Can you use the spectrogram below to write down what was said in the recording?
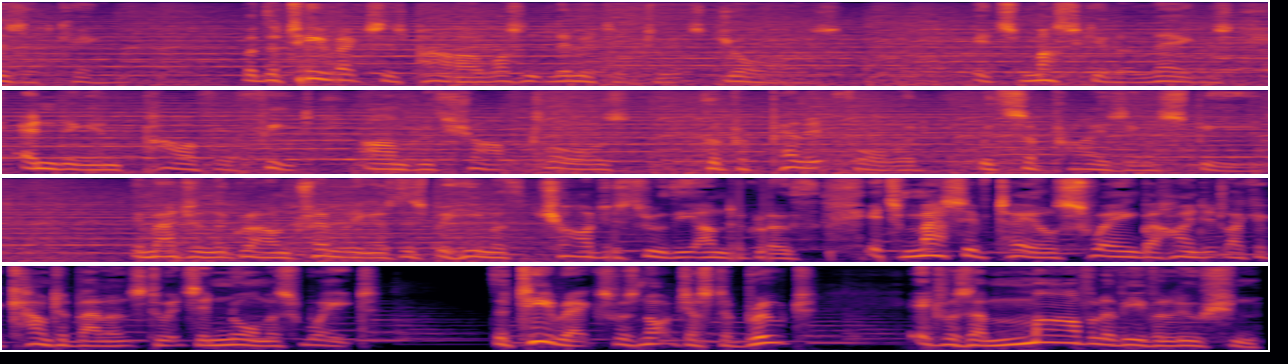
Lizard King. But the T-Rex's power wasn't limited to its jaws. Its muscular legs, ending in powerful feet armed with sharp claws, could propel it forward with surprising speed. Imagine the ground trembling as this behemoth charges through the undergrowth, its massive tail swaying behind it like a counterbalance to its enormous weight. The T-Rex was not just a brute, it was a marvel of evolution,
